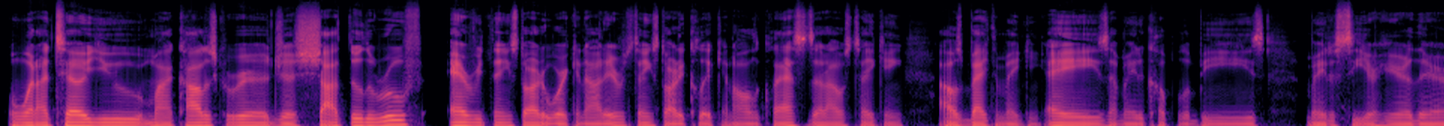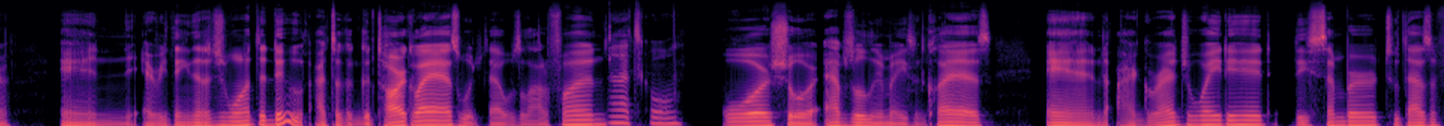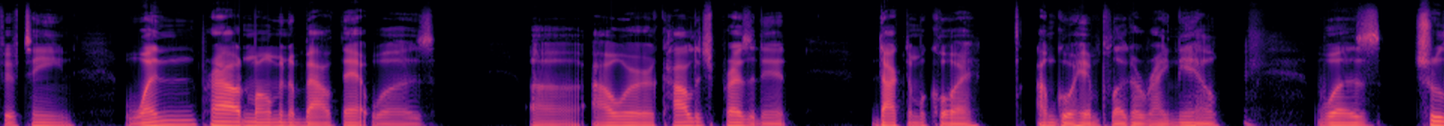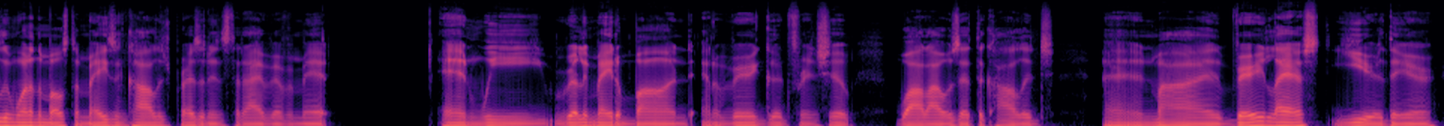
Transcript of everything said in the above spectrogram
When I tell you my college career just shot through the roof, everything started working out. Everything started clicking. All the classes that I was taking, I was back to making A's. I made a couple of B's, made a C or here or there, and everything that I just wanted to do. I took a guitar class, which that was a lot of fun Oh, that's cool. for sure. Absolutely amazing class. And I graduated December 2015. One proud moment about that was uh, our college president, Dr. McCoy, I'm going ahead and plug her right now, was truly one of the most amazing college presidents that I've ever met. And we really made a bond and a very good friendship while I was at the college. And my very last year there,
